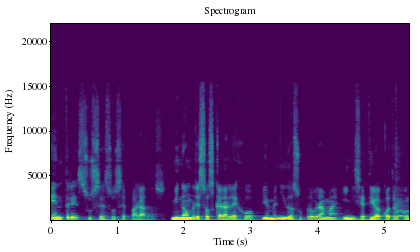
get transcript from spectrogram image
entre sucesos separados. Mi nombre es Oscar Alejo, bienvenido a su programa Iniciativa 4.0.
